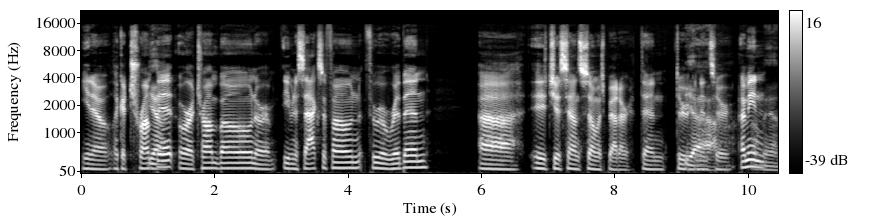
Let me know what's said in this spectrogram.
you know, like a trumpet or a trombone or even a saxophone through a ribbon. Uh, it just sounds so much better than through Yeah. a condenser. I oh, mean, uh,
